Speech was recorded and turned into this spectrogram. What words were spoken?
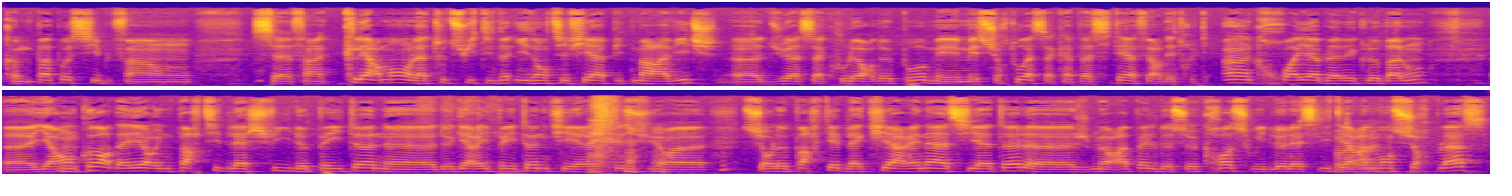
comme pas possible. Enfin, on, enfin, clairement, on l'a tout de suite identifié à Pete Maravich, euh, dû à sa couleur de peau, mais, mais surtout à sa capacité à faire des trucs incroyables avec le ballon. Euh, il y a mm. encore d'ailleurs une partie de la cheville de Peyton, euh, de Gary Payton, qui est restée sur, sur le parquet de la Key Arena à Seattle. je me rappelle de ce cross où il le laisse littéralement sur place.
